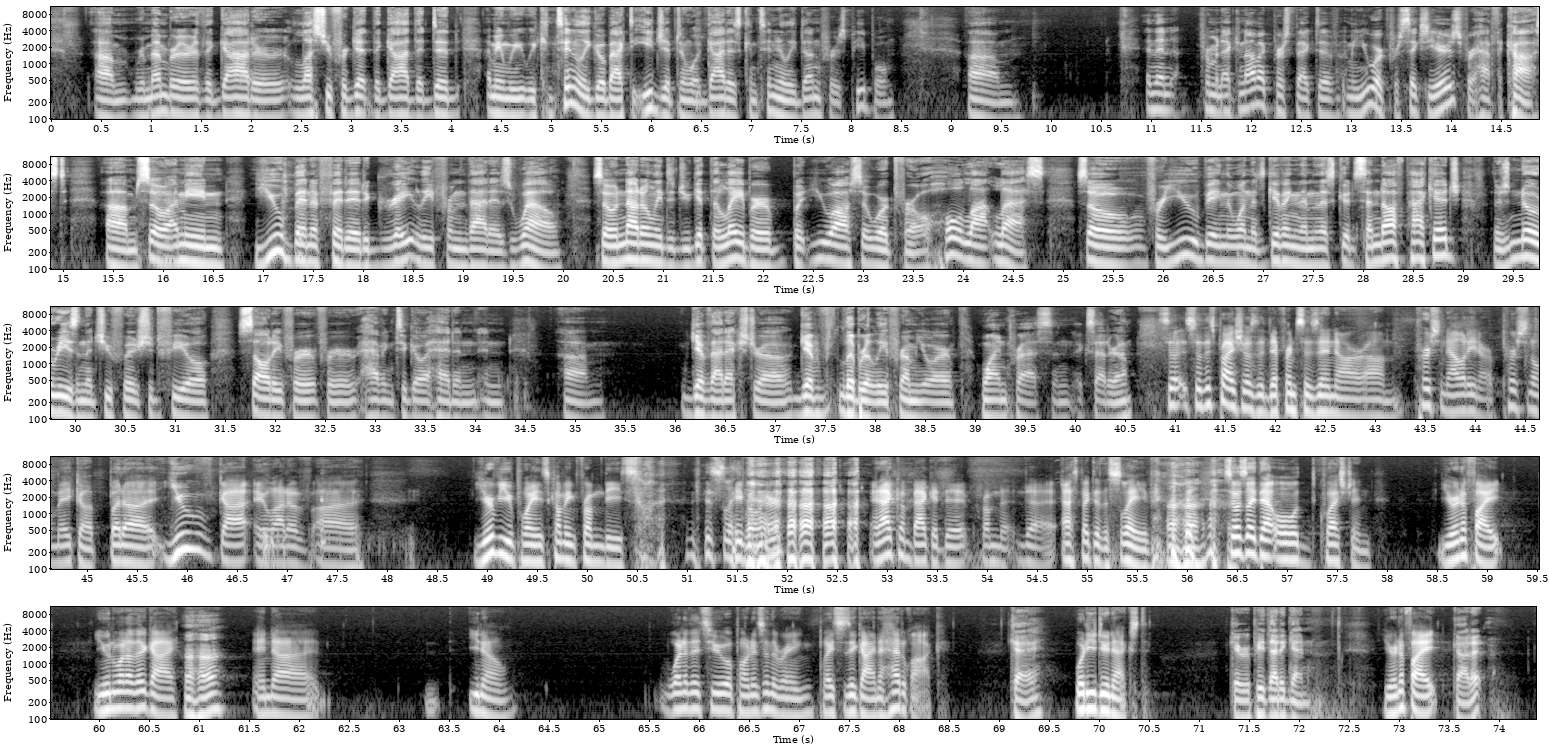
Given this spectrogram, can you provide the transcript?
um, remember the God, or lest you forget the God that did? I mean, we, we continually go back to Egypt and what God has continually done for his people. Um, and then from an economic perspective, I mean, you worked for six years for half the cost. Um, so, I mean, you benefited greatly from that as well. So, not only did you get the labor, but you also worked for a whole lot less. So, for you being the one that's giving them this good send off package, there's no reason that you should feel salty for, for having to go ahead and, and um, give that extra, give liberally from your wine press and et cetera. So, so this probably shows the differences in our um, personality and our personal makeup. But uh, you've got a lot of uh, your viewpoint is coming from the sl- the slave owner, and I come back at the from the, the aspect of the slave. uh-huh. so it's like that old question: You're in a fight, you and one other guy, uh-huh. and uh, you know, one of the two opponents in the ring places a guy in a headlock. Okay. What do you do next? Okay, repeat that again. You're in a fight. Got it.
